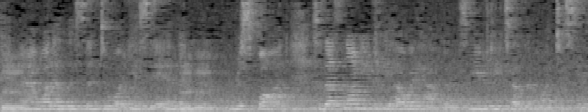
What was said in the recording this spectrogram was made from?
Hmm. and I want to listen to what you say and then Mhm. respond. So that's not usually how it happens. We usually tell them what to say.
